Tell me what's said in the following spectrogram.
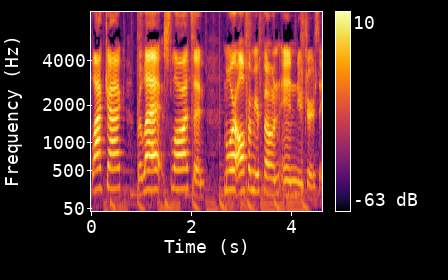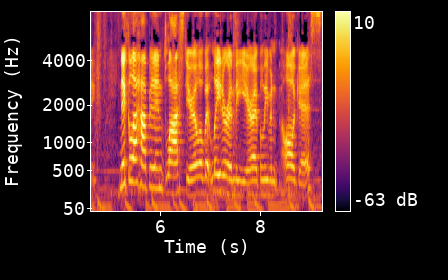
blackjack, roulette, slots, and more all from your phone in New Jersey. Nikola happened last year, a little bit later in the year, I believe in August,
